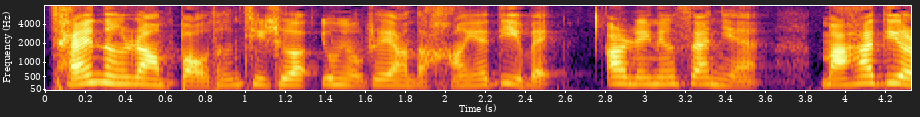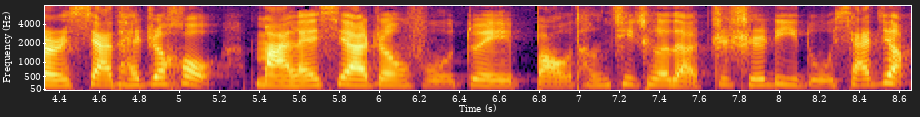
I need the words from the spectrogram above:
才能让宝腾汽车拥有这样的行业地位。二零零三年，马哈蒂尔下台之后，马来西亚政府对宝腾汽车的支持力度下降，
